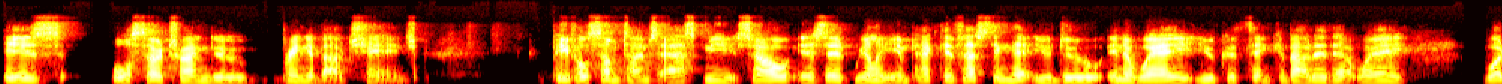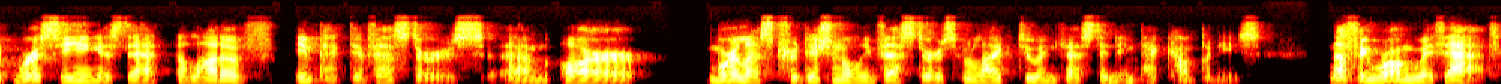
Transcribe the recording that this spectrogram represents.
is also trying to bring about change. People sometimes ask me, so is it really impact investing that you do? In a way, you could think about it that way what we're seeing is that a lot of impact investors um, are more or less traditional investors who like to invest in impact companies. Nothing wrong with that.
